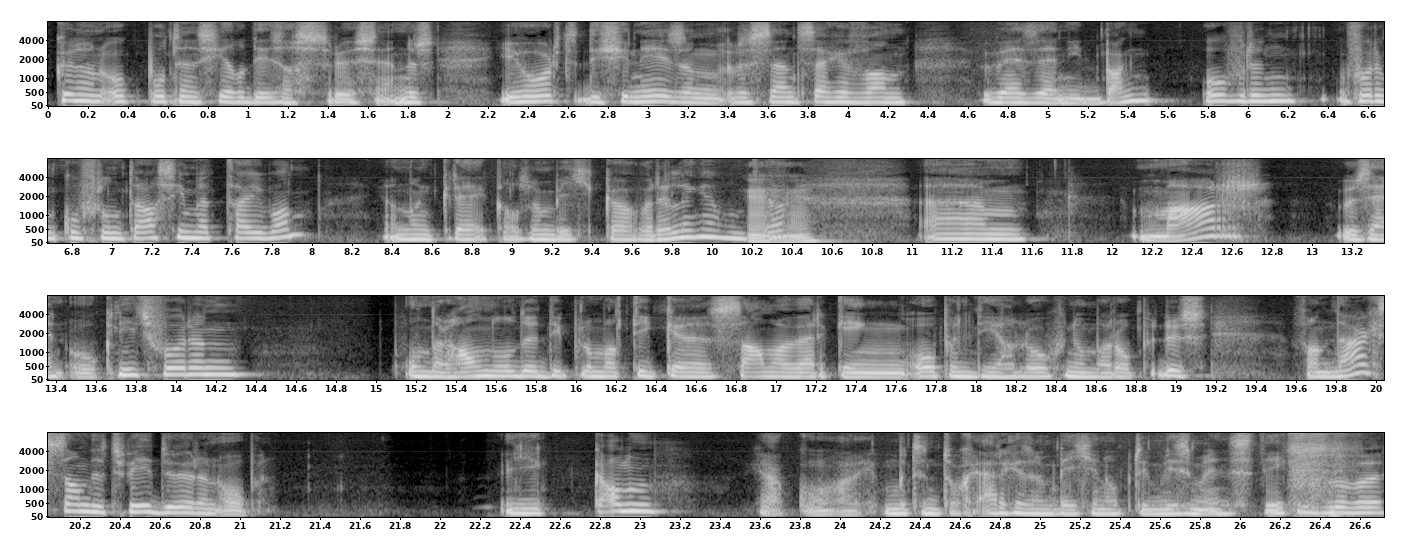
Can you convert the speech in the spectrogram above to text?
kunnen ook potentieel desastreus zijn. Dus je hoort de Chinezen recent zeggen van wij zijn niet bang over een, voor een confrontatie met Taiwan. Ja, dan krijg ik al zo'n beetje koude rillingen. Want, ja. Um, maar we zijn ook niet voor een onderhandelde diplomatieke samenwerking, open dialoog, noem maar op. Dus vandaag staan de twee deuren open. Je kan, ja, kom, we moeten toch ergens een beetje optimisme insteken. Zullen we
